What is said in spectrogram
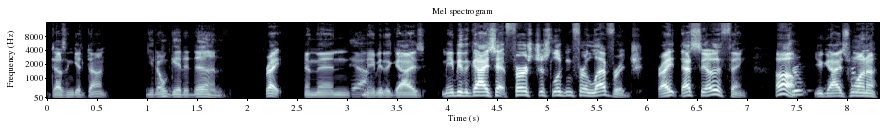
it doesn't get done. you don't get it done? Right. And then Yeah. maybe the guys, maybe the guys at first just looking for leverage, right? That's the other thing. Oh, True. you guys want to,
